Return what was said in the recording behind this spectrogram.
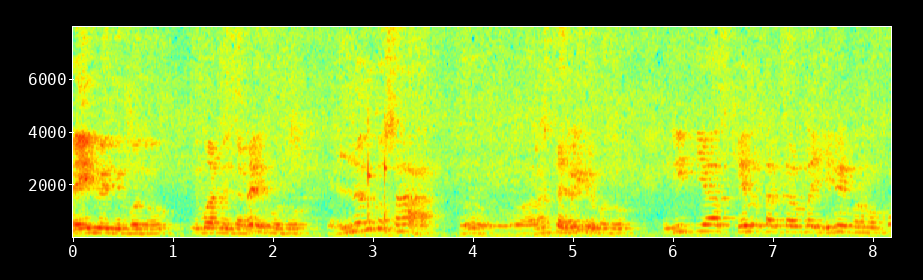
ರೈಲ್ವೇದು ಇರ್ಬೋದು, ವಿಮಾನ ನಿಲ್ದಾಣ ಇರ್ಬೋದು, ಎಲ್ಲದಕ್ಕೂ ಸಹ ರಸ್ತೆಗಳಿಗೆ ಇರ್ಬೋದು ಈ ರೀತಿಯ ಕೇಂದ್ರ ಸರ್ಕಾರದಿಂದ ಏನೇನು ಬರಬೇಕು?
